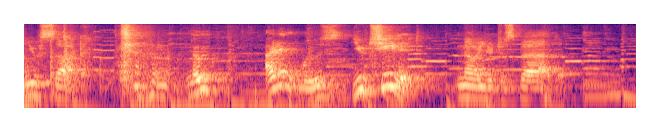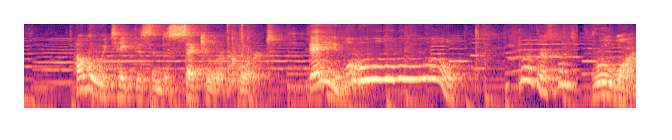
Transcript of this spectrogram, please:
You suck. No, I didn't lose. You cheated. No, you're just bad. How about we take this into secular court? Hey, whoa, whoa, whoa, whoa, whoa, whoa. Brothers, what is Rule 1.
